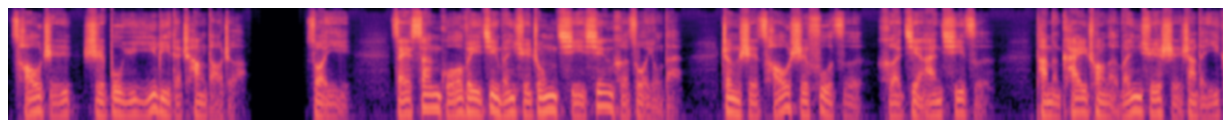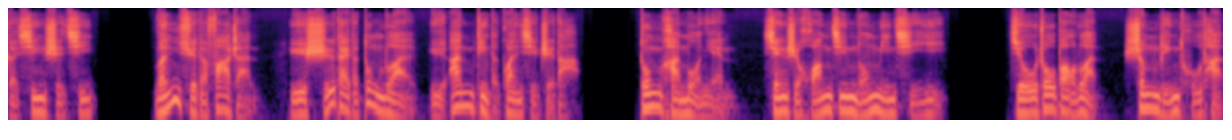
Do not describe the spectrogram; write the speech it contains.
曹植是不遗余力的倡导者。所以在三国魏晋文学中起先河作用的，正是曹氏父子和建安七子。他们开创了文学史上的一个新时期，文学的发展与时代的动乱与安定的关系之大。东汉末年，先是黄巾农民起义，九州暴乱，生灵涂炭；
